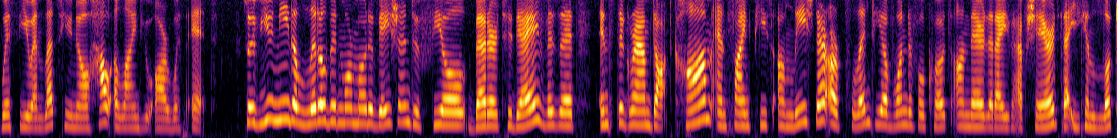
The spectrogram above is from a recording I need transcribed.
with you and lets you know how aligned you are with it. So, if you need a little bit more motivation to feel better today, visit Instagram.com and find Peace Unleashed. There are plenty of wonderful quotes on there that I have shared that you can look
